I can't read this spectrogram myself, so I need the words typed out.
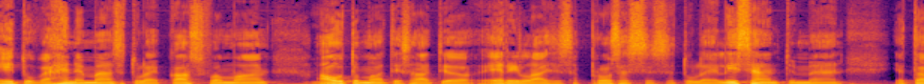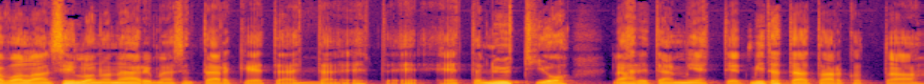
ei tule vähenemään, se tulee kasvamaan, mm. automatisaatio erilaisissa prosesseissa tulee lisääntymään ja tavallaan silloin on äärimmäisen tärkeää, että, mm. että, että, että nyt jo lähdetään miettimään, että mitä tämä tarkoittaa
